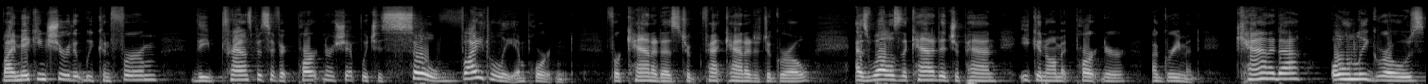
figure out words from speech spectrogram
by making sure that we confirm the Trans-Pacific Partnership, which is so vitally important for Canada's to, Canada to grow, as well as the Canada-Japan Economic Partner Agreement. Canada only grows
